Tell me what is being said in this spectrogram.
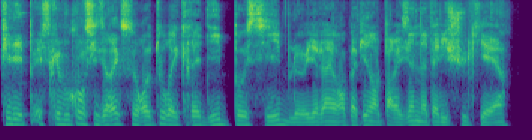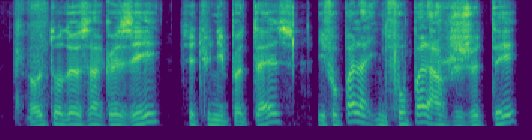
Philippe, est-ce que vous considérez que ce retour est crédible, possible? Il y avait un grand papier dans le Parisien de Nathalie Chuc hier. Autour de Sarkozy, c'est une hypothèse. Il, faut pas la, il ne faut pas la rejeter.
